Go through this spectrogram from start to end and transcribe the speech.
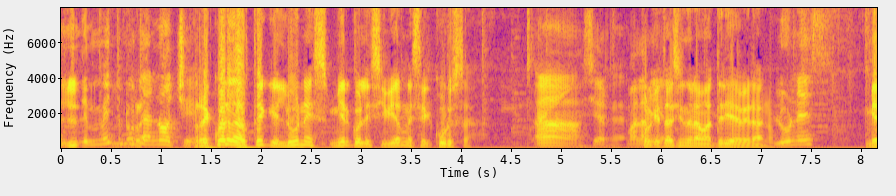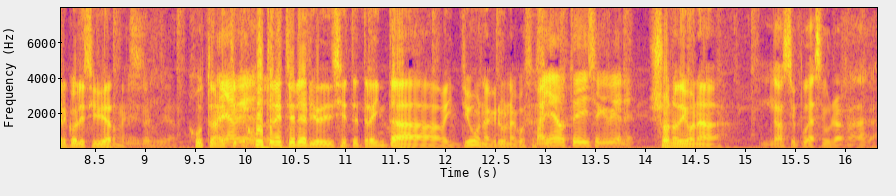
le mete mucha noche. Recuerda usted que lunes, miércoles y viernes él cursa, Ah, cierto. mala porque mía. está haciendo la materia de verano. Lunes, Miércoles y viernes. miércoles y viernes. Justo, en Mañana este, viene, justo en entonces. este horario, de 17.30 a 21, creo una cosa Mañana así. usted dice que viene. Yo no digo nada. No se puede asegurar nada acá.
